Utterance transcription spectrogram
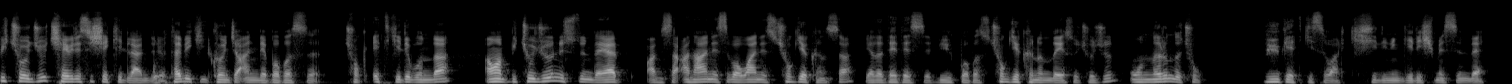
Bir çocuğu çevresi şekillendiriyor. Tabii ki ilk önce anne babası çok etkili bunda. Ama bir çocuğun üstünde eğer mesela anneannesi babaannesi çok yakınsa ya da dedesi büyük babası çok yakınındaysa çocuğun onların da çok büyük etkisi var kişiliğinin gelişmesinde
